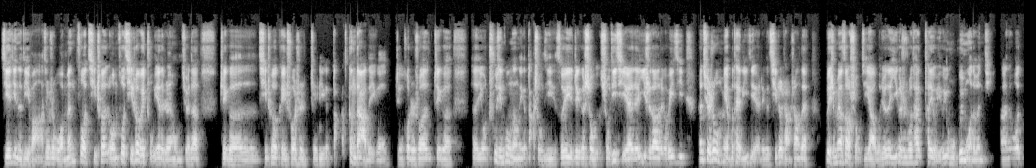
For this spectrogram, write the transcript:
接近的地方啊，就是我们做汽车，我们做汽车为主业的人，我们觉得这个汽车可以说是就是一个大更大的一个这个或者说这个呃有出行功能的一个大手机，所以这个手手机企业意识到这个危机，但确实我们也不太理解这个汽车厂商在为什么要造手机啊？我觉得一个是说它它有一个用户规模的问题啊，我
